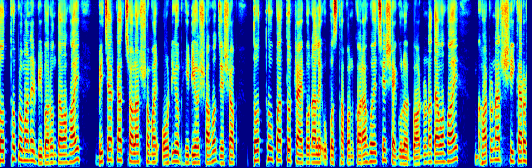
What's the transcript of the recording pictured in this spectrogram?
তথ্য প্রমাণের বিবরণ দেওয়া হয়। বিচার কাজ চলার সময় অডিও, ভিডিও সহ যেসব তথ্য উপাত্ত ট্রাইব্যুনালে উপস্থাপন করা হয়েছে, সেগুলোর বর্ণনা দেওয়া হয়। ঘটনার শিকার ও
